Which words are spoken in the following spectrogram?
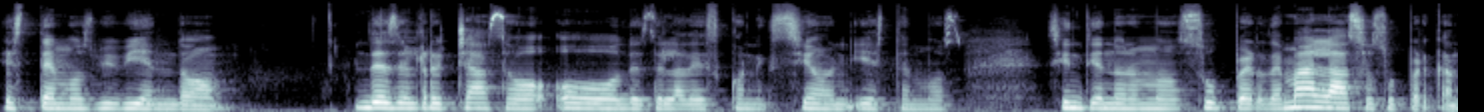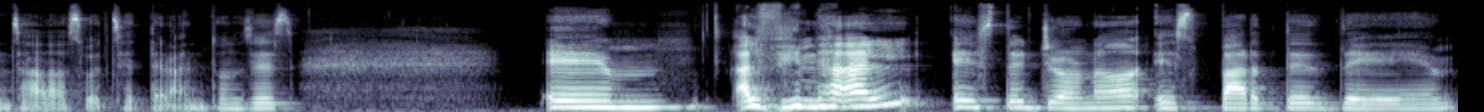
estemos viviendo desde el rechazo o desde la desconexión y estemos sintiéndonos súper de malas o súper cansadas o etcétera. Entonces, em, al final, este journal es parte de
